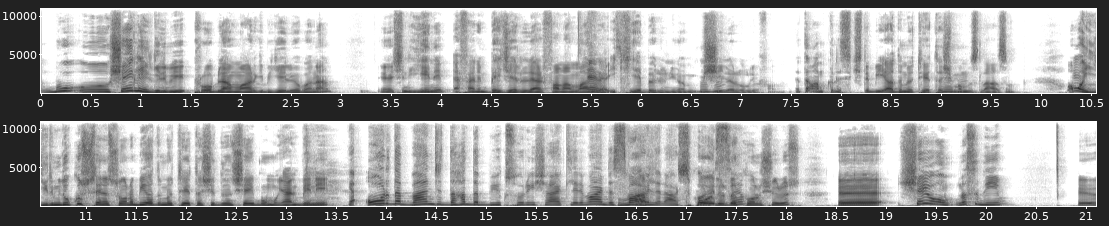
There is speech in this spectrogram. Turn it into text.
bu e, şeyle ilgili bir problem var gibi geliyor bana. E, şimdi yeni efendim beceriler falan var ya Evet. ikiye bölünüyor. Bir Hı hı. şeyler oluyor falan. E, tamam klasik işte bir adım öteye taşımamız lazım. Ama 29 sene sonra bir adım öteye taşıdığın şey bu mu? Yani beni Ya orada bence daha da büyük soru işaretleri var da spoiler var. artık Spoiler'da orası. konuşuruz. Ee, şey ol nasıl diyeyim? Ee,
